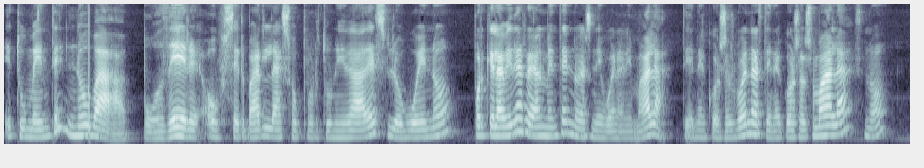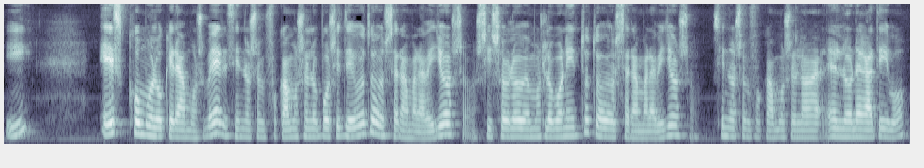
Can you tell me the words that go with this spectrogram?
eh, tu mente no va a poder observar las oportunidades, lo bueno, porque la vida realmente no es ni buena ni mala, tiene cosas buenas, tiene cosas malas, ¿no? Y es como lo queramos ver, si nos enfocamos en lo positivo todo será maravilloso, si solo vemos lo bonito todo será maravilloso, si nos enfocamos en, en lo negativo,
